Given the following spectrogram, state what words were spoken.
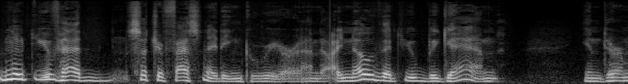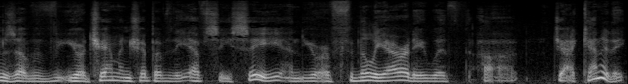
Newt, you've had such a fascinating career, and I know that you began in terms of your chairmanship of the FCC and your familiarity with uh, Jack Kennedy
